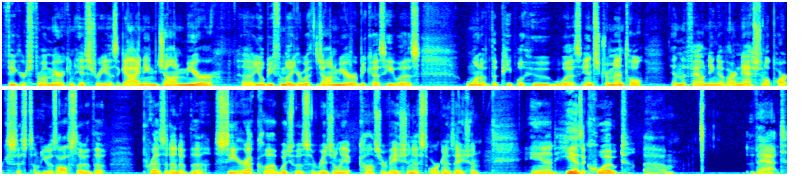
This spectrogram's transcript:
figures from American history is a guy named John Muir. Uh, you'll be familiar with John Muir because he was one of the people who was instrumental in the founding of our national park system. He was also the president of the Sierra Club, which was originally a conservationist organization. And he has a quote um, that,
